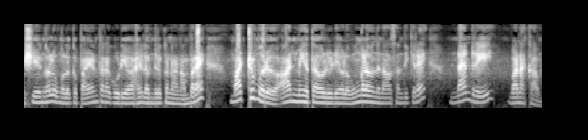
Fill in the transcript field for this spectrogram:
விஷயங்கள் உங்களுக்கு பயன் தரக்கூடிய வகையில் வந்திருக்கு நான் நம்புகிறேன் மற்றும் ஒரு ஆன்மீக தகவல் வீடியோவில் உங்களை வந்து நான் சந்திக்கிறேன். நன்றி வணக்கம்.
